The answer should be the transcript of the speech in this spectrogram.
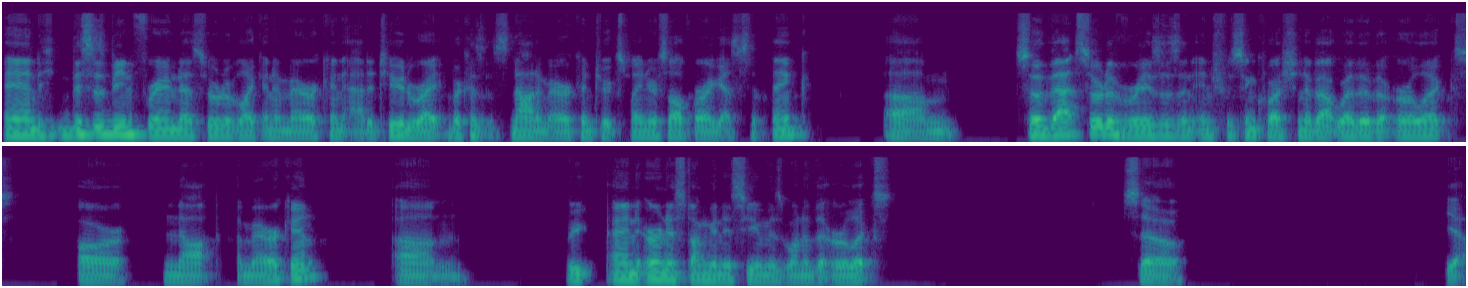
And this is being framed as sort of like an American attitude, right? Because it's not American to explain yourself, or I guess to think. Um, so that sort of raises an interesting question about whether the Ehrlichs are not American. Um, and Ernest, I'm going to assume, is one of the Ehrlichs. So, yeah.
